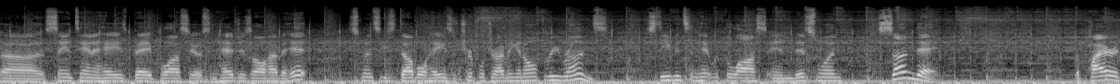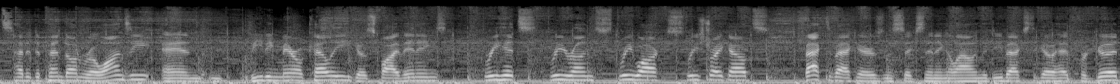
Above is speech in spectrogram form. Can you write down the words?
uh, Santana, Hayes, Bae, Palacios, and Hedges all have a hit. Suwinski's double, Hayes a triple, driving in all three runs. Stephenson hit with the loss in this one. Sunday, the Pirates had to depend on Roansy and beating Merrill Kelly. He goes five innings, three hits, three runs, three walks, three strikeouts, back to back errors in the sixth inning, allowing the D backs to go ahead for good.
